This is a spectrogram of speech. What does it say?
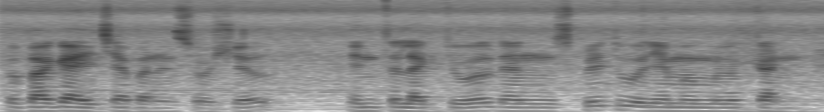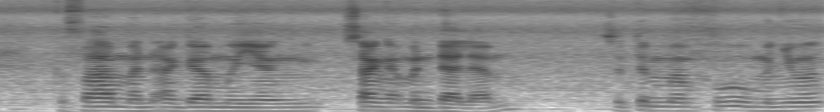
pelbagai cabaran sosial intelektual dan spiritual yang memerlukan kefahaman agama yang sangat mendalam serta mampu menyu-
